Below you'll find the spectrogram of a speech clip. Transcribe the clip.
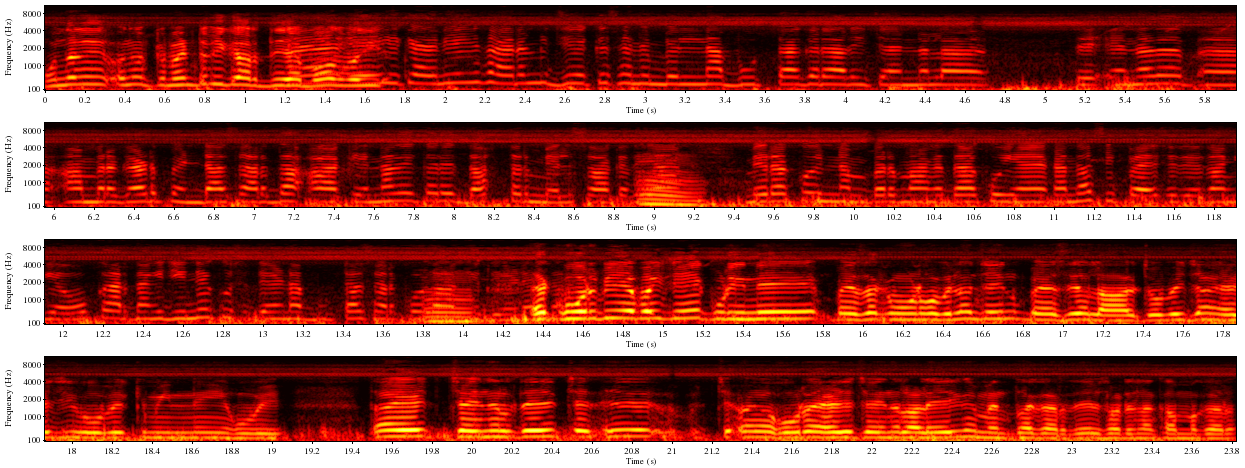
ਉਹਨਾਂ ਦੇ ਉਹਨਾਂ ਕਮੈਂਟ ਵੀ ਕਰਦੇ ਆ ਬਹੁਤ ਵਧੀਆ। ਇਹ ਕਹਿੰਦੀ ਹਾਂ ਜੀ ਸਾਰਿਆਂ ਨੂੰ ਜੇ ਕਿਸੇ ਨੇ ਮਿਲਣਾ ਬੂਟਾ ਗਰਾਰੀ ਚੈਨਲ ਤੇ ਇਹਨਾਂ ਦਾ ਅਮਰਗੜ੍ਹ ਪਿੰਡਾ ਸਰ ਦਾ ਆ ਕੇ ਇਹਨਾਂ ਦੇ ਘਰੇ ਦਫ਼ਤਰ ਮਿਲ ਸਕਦੇ ਆ। ਮੇਰਾ ਕੋਈ ਨੰਬਰ ਮੰਗਦਾ ਕੋਈ ਐ ਕਹਿੰਦਾ ਅਸੀਂ ਪੈਸੇ ਦੇ ਦਾਂਗੇ ਉਹ ਕਰ ਦਾਂਗੇ ਜਿਹਨੇ ਕੁਝ ਦੇਣਾ ਬੂਟਾ ਸਰ ਕੋਲ ਆ ਕੇ ਦੇਣਾ। ਇੱਕ ਹੋਰ ਵੀ ਹੈ ਬਾਈ ਜੇ ਇਹ ਕੁੜੀ ਨੇ ਪੈਸਾ ਕਮਾਉਣਾ ਹੋਵੇ ਨਾ ਜੇ ਇਹਨੂੰ ਪੈਸੇ ਦਾ ਲਾਲਚ ਹੋਵੇ ਜਾਂ ਇਹੋ ਜੀ ਹੋਵੇ ਕਮੀਨੀ ਹੋਵੇ ਤਾਂ ਇਹ ਚੈਨਲ ਤੇ ਚ- ਇਹ ਚ- ਹੋਰ ਇਹੋ ਜਿਹੇ ਚੈਨਲ ਵਾਲੇ ਇਹਦੀਆਂ ਮਿਹਨਤਾਂ ਕਰਦੇ ਆ ਸਾਡੇ ਨਾਲ ਕੰਮ ਕਰ।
